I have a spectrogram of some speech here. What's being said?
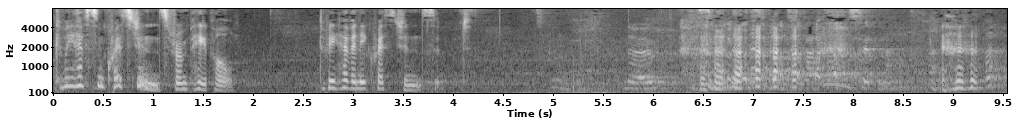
Can we have some questions from people? Do we have any questions? No.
